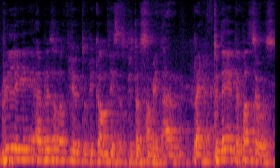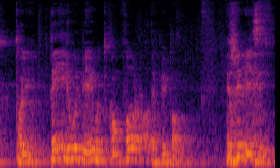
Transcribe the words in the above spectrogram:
Really, I bless all of you to become this spiritual summit. And like today, the pastor was telling, then you will be able to comfort other people. It's really easy.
